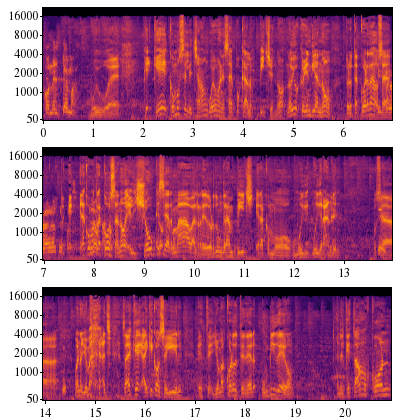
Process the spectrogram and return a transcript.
con el tema. Muy bueno. ¿Qué, qué, ¿Cómo se le echaban huevos en esa época a los pitches, no? No digo que hoy en día no, pero ¿te acuerdas? O Sí, sea, pero era como Era otra cosa, ¿no? El show que se armaba alrededor de un gran pitch era como muy, muy grande. O Sí, sea, sí. bueno, yo me, ¿sabes qué? Hay que conseguir, este, yo me acuerdo de tener un video en el que estábamos con,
